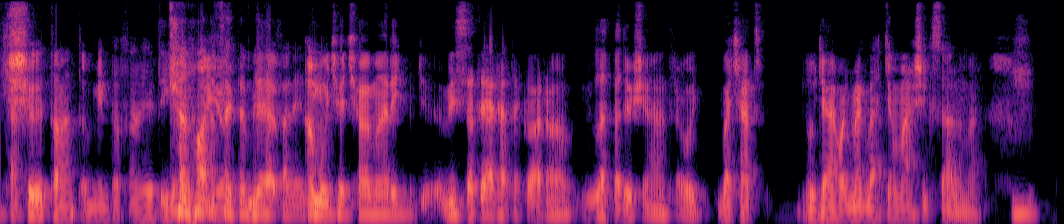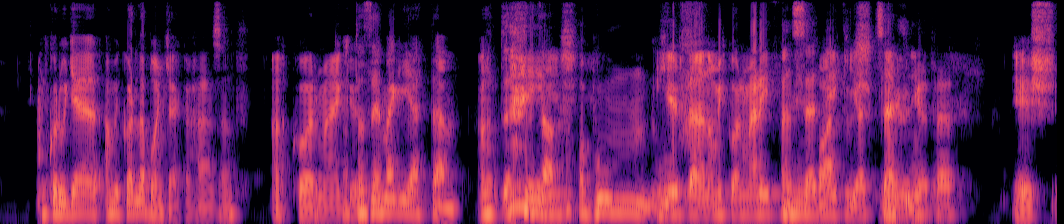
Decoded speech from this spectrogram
Sőt, talán több, mint a felét. Igen, valószínűleg több mint De a felét. amúgy, hogyha már így visszatérhetek arra a lepedős jelentre, hogy, vagy hát ugye, hogy meglátja a másik szellemet. Mhm. Akkor ugye, amikor lebontják a házat, akkor meg... Hát azért megijedtem. ott én A, is a bum... hirtelen, amikor már éppen szednék ki a cetlit. és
